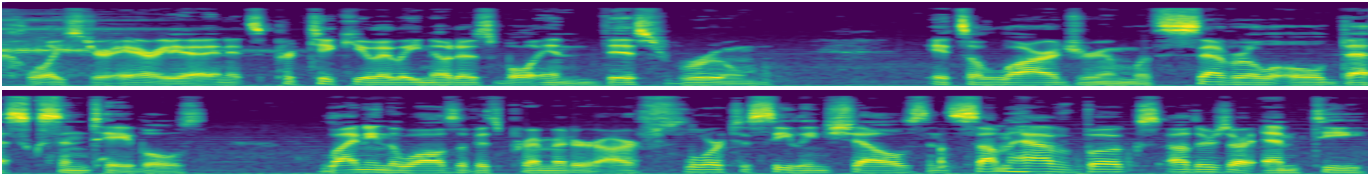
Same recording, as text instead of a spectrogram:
cloister area, and it's particularly noticeable in this room. It's a large room with several old desks and tables. Lining the walls of its perimeter are floor to ceiling shelves, and some have books, others are empty.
